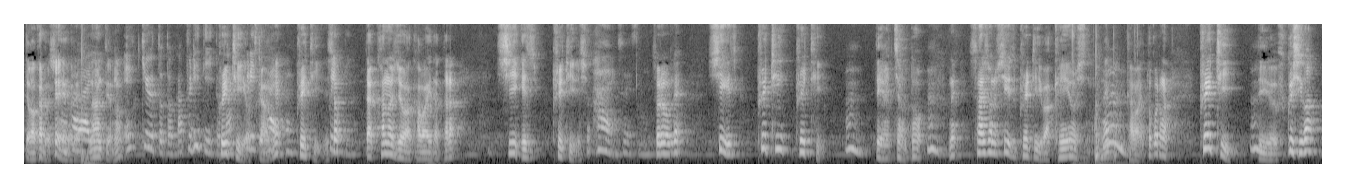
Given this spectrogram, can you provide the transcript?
てわかるでしょ、英語で。なんていうの？え cute とか pretty とか？ pretty を使うはい。ね。 pret ty でしょ？だから彼女は可愛いだったら、she is pretty でしょ？はいそうですね。それをね、she is pretty pretty でやっちゃうと、ね、最初の she is pretty は形容詞のね、可愛い。ところが、pretty っていう副詞は、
